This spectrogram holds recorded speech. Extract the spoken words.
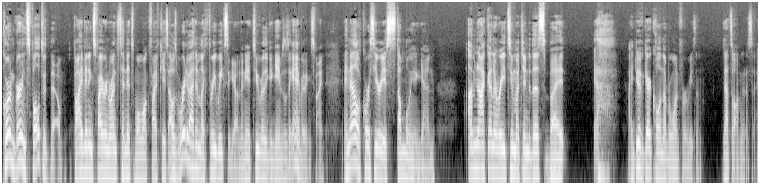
Corbin Burnes faltered though. Five innings, five earned runs, 10 hits, one walk, five Ks. I was worried about him like three weeks ago. And then he had two really good games. I was like, everything's fine. And now, of course, here he is stumbling again. I'm not to read too much into this, but uh, I do have Gerrit Cole number one for a reason. That's all I'm to say.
